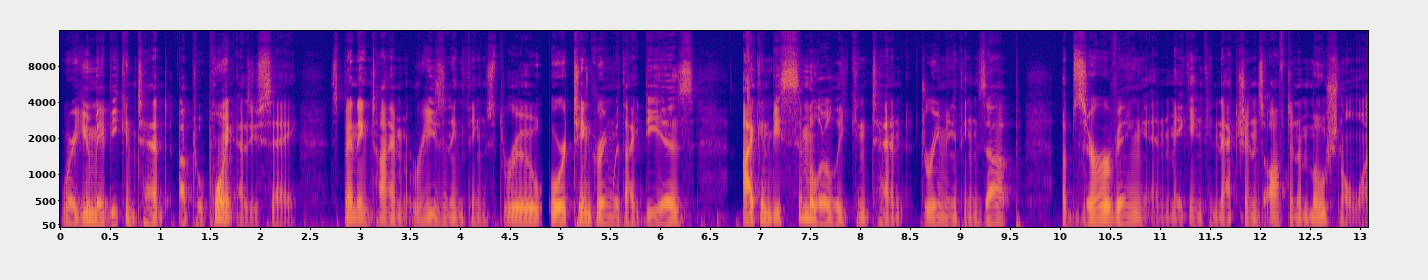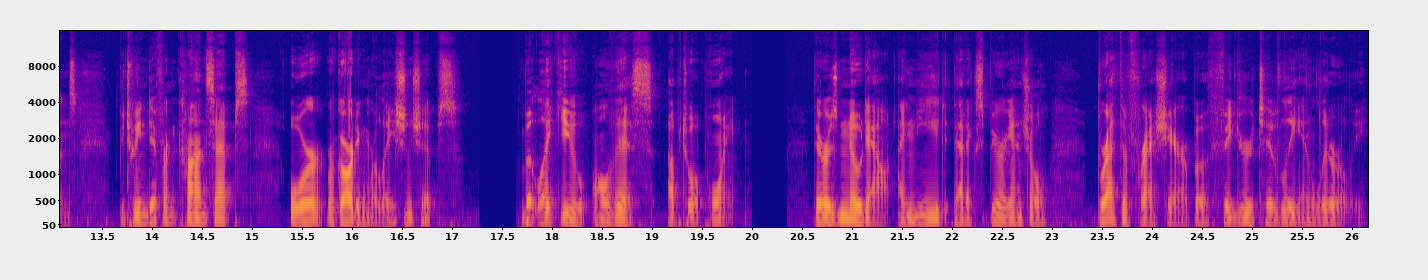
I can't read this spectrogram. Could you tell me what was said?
where you may be content up to a point, as you say, spending time reasoning things through or tinkering with ideas. I can be similarly content dreaming things up, observing and making connections, often emotional ones, between different concepts or regarding relationships. But like you, all this up to a point. There is no doubt I need that experiential breath of fresh air, both figuratively and literally.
